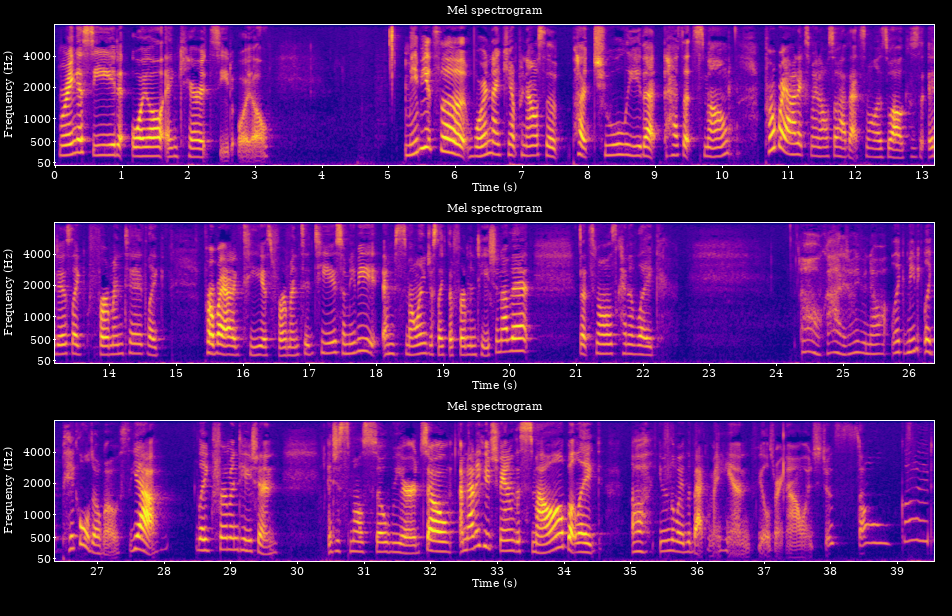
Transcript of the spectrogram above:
moringa seed oil, and carrot seed oil. Maybe it's the word I can't pronounce the patchouli that has that smell. Probiotics might also have that smell as well because it is like fermented, like probiotic tea is fermented tea. So maybe I'm smelling just like the fermentation of it. That smells kind of like oh god, I don't even know. Like maybe like pickled almost. Yeah, like fermentation. It just smells so weird. So I'm not a huge fan of the smell, but like, oh, even the way the back of my hand feels right now, it's just so good.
